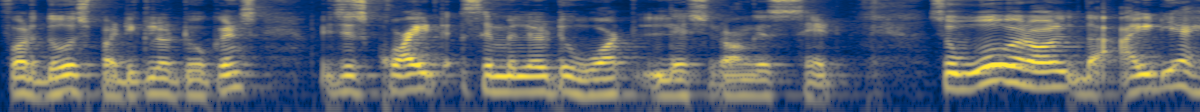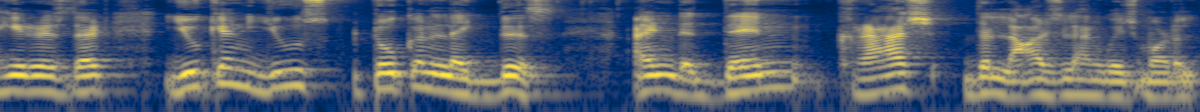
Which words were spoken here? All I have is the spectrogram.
for those particular tokens which is quite similar to what LessWrong has said so overall the idea here is that you can use token like this and then crash the large language model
